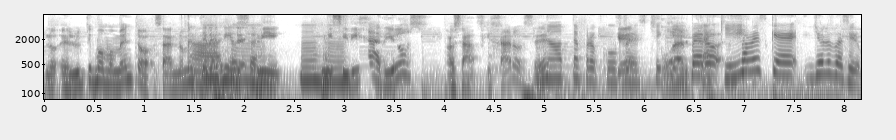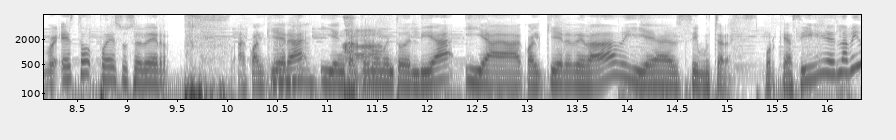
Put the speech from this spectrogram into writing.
lo- el último momento. O sea, no me enteré Ah, ni, de- ni, ni si dije adiós. O sea, fijaros, ¿eh? No te preocupes, Qué chiqui. fuerte. Pero, Aquí, ¿sabes qué? Yo les voy a decir, esto puede suceder a cualquiera y en cualquier Ajá. momento del día y a cualquier edad y así muchas gracias. Porque así es la vida,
